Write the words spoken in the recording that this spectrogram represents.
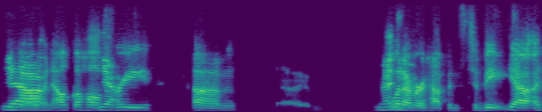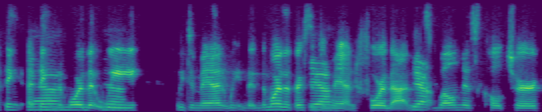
you know an alcohol free um Menu. whatever it happens to be yeah i think i think the more that yeah. we we demand we the more that there's a Yeah. demand for that and Yeah. this wellness culture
